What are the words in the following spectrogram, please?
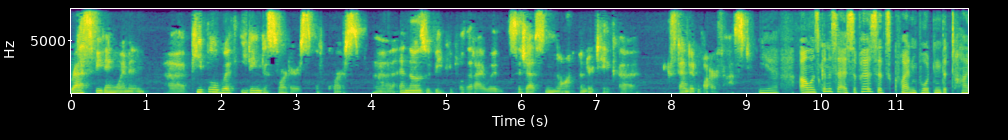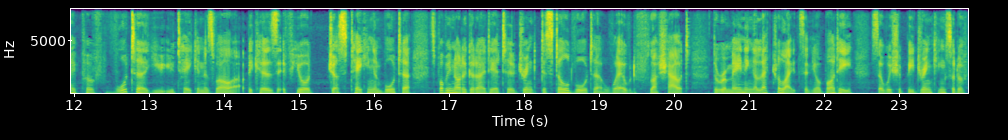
breastfeeding women, uh, people with eating disorders, of course. Uh, and those would be people that I would suggest not undertake a extended water fast. Yeah, I was going to say, I suppose it's quite important the type of water you, you take in as well, because if you're just taking in water, it's probably not a good idea to drink distilled water where it would flush out the remaining electrolytes in your body. So we should be drinking sort of,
